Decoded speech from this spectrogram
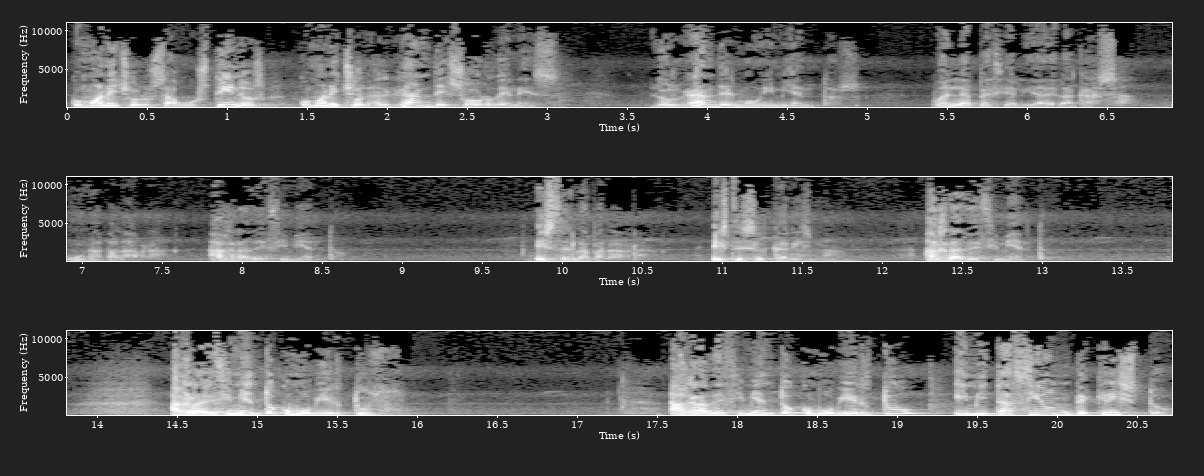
como han hecho los agustinos, como han hecho las grandes órdenes, los grandes movimientos. ¿Cuál es la especialidad de la casa? Una palabra, agradecimiento. Esta es la palabra. Este es el carisma. Agradecimiento. Agradecimiento como virtud. Agradecimiento como virtud, imitación de Cristo.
